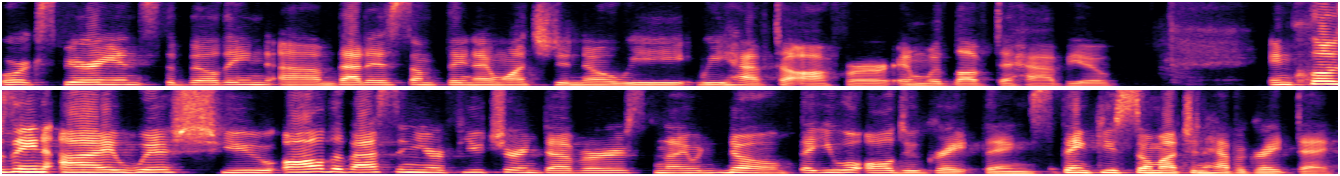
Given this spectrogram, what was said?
or experience the building. Um, that is something I want you to know we, we have to offer and would love to have you. In closing, I wish you all the best in your future endeavors, and I know that you will all do great things. Thank you so much and have a great day.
